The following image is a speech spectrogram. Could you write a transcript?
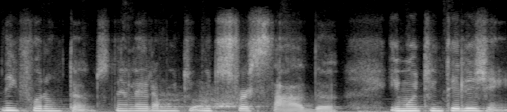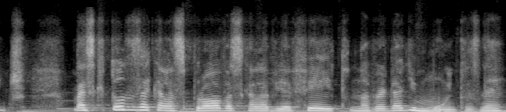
nem foram tantos, né? Ela era muito, muito esforçada e muito inteligente. Mas que todas aquelas provas que ela havia feito, na verdade muitas, né?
